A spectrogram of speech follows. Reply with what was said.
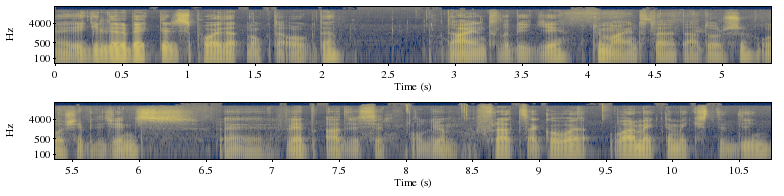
E, ilgilileri bekleriz poedat.org'da daha ayrıntılı bilgiye, tüm ayrıntılara daha doğrusu ulaşabileceğiniz e, web adresi oluyor. Fırat Akova var mı eklemek istediğin?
